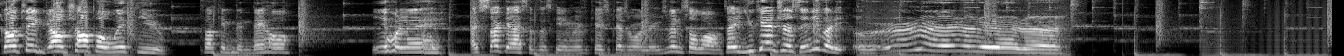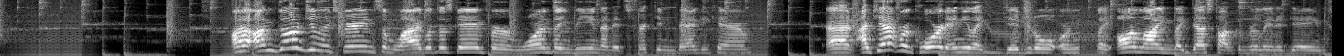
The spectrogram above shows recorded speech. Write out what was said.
Go take El Chapo with you. Fucking pendejo. Híjole. I suck ass at this game, in case you guys are wondering. It's been so long. Say, you can't trust anybody. I, am going to experience some lag with this game for one thing being that it's freaking Bandicam. And I can't record any like digital or like online like desktop related games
